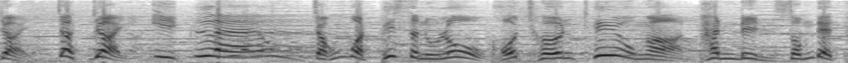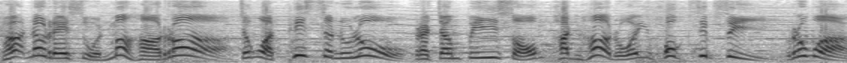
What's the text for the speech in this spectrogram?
ใหญ่จัดใหญ่อีกแล้ว จังหวัดพิษณุโลกขอเชิญเที่ยวงาน แผ่นดินสมเด็จพระนเรศวรมหาราช จังหวัดพิษณุโลกประจำปี 2564 ระหว่าง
